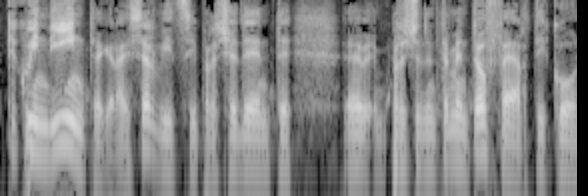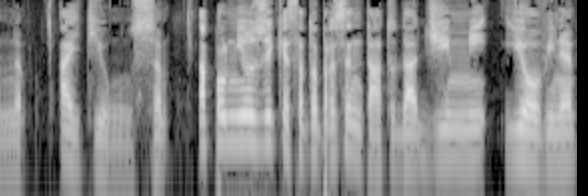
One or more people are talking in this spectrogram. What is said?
che quindi integra i servizi eh, precedentemente offerti con iTunes. Apple Music è stato presentato da Jimmy Iovine,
